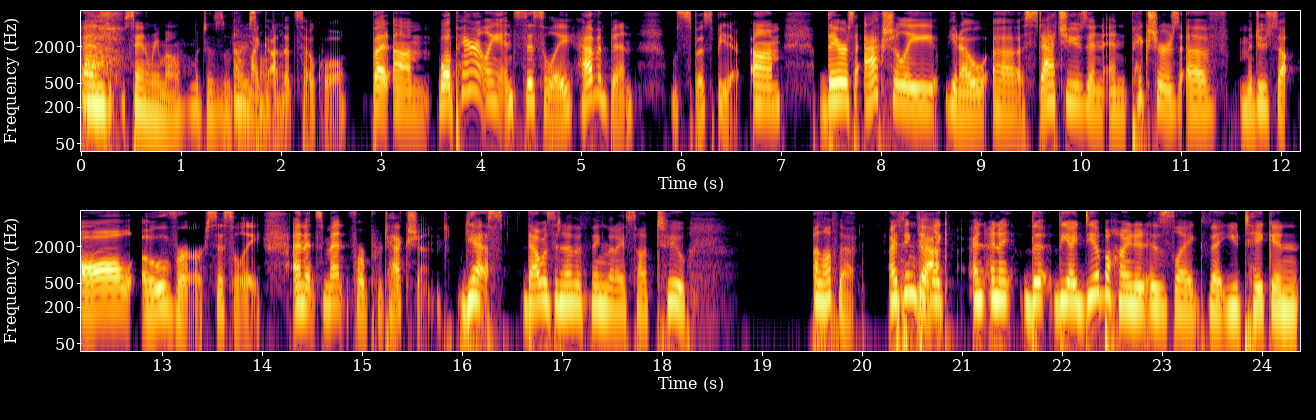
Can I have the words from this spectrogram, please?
and San Remo, which is a Oh my god, town. that's so cool. But um, well, apparently in Sicily, haven't been, was supposed to be there. Um, there's actually you know uh, statues and and pictures of Medusa all over Sicily, and it's meant for protection. Yes, that was another thing that I saw too. I love that. I think that Yeah. like and and I, the the idea behind it is like that you take in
